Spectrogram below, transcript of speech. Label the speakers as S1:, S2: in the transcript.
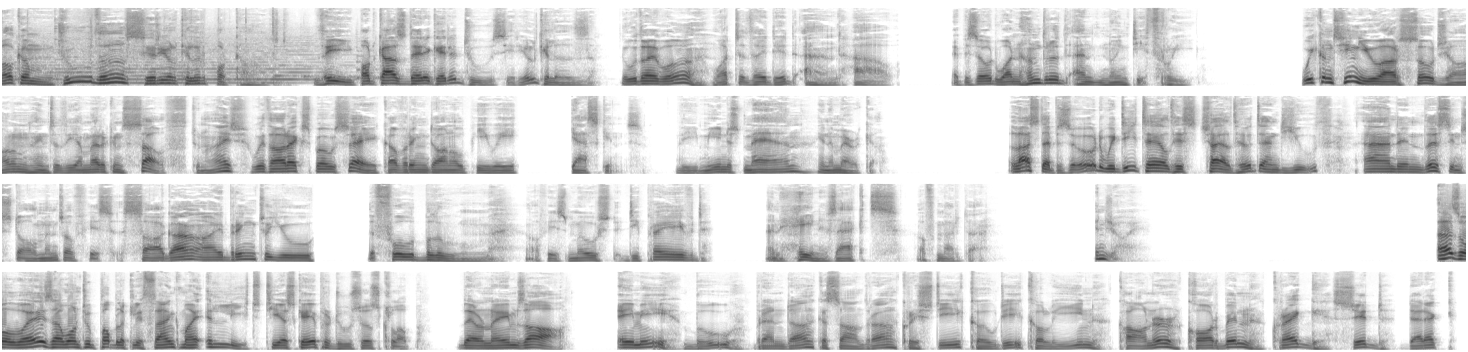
S1: Welcome to the Serial Killer Podcast, the podcast dedicated to serial killers, who they were, what they did, and how. Episode 193. We continue our sojourn into the American South tonight with our expose covering Donald Pee Wee Gaskins, the meanest man in America. Last episode, we detailed his childhood and youth, and in this installment of his saga, I bring to you the full bloom of his most depraved and heinous acts of murder. Enjoy. As always, I want to publicly thank my elite TSK Producers Club. Their names are Amy, Boo, Brenda, Cassandra, Christy, Cody, Colleen, Connor, Corbin, Craig, Sid, Derek,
